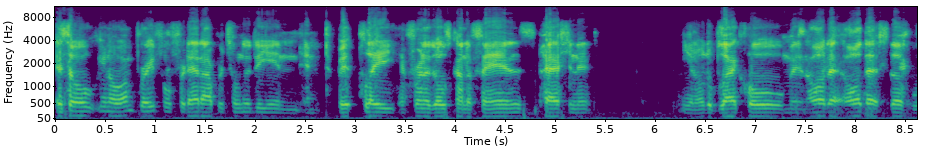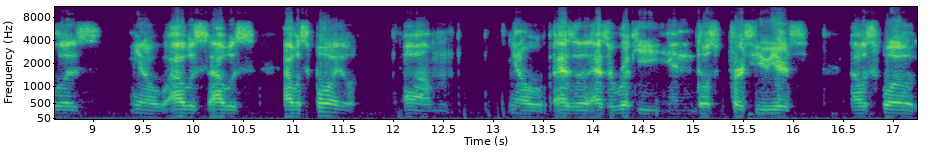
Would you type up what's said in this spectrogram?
and so, you know, I'm grateful for that opportunity and, and to play in front of those kind of fans, passionate. You know, the black hole, man, all that, all that stuff was, you know, I was, I was, I was spoiled. Um, you know, as a as a rookie in those first few years, I was spoiled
